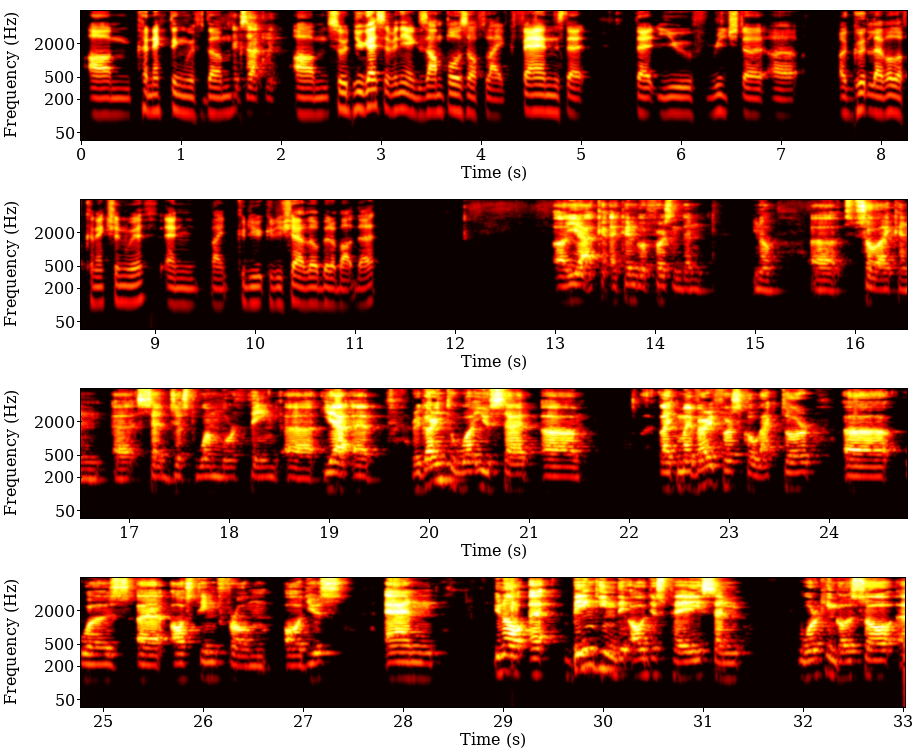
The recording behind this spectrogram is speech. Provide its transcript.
um, connecting with them. Exactly. Um, so do you guys have any examples of like fans that that you've reached a, a a good level of connection with, and like could you could you share a little bit about that? Uh, yeah, I can, go first, and then you know, uh, so I can uh, say just one more thing. Uh, yeah, uh, regarding to what you said, uh, like my very first collector was Austin from Audius, and you know, being in the audio space and working also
